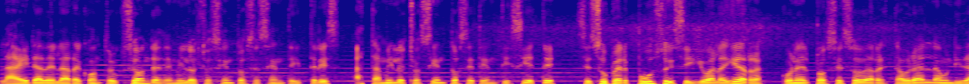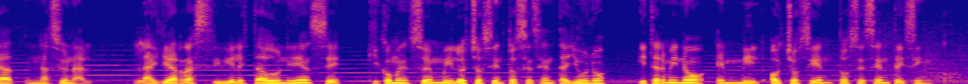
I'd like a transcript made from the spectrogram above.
La era de la reconstrucción desde 1863 hasta 1877 se superpuso y siguió a la guerra con el proceso de restaurar la unidad nacional. La guerra civil estadounidense que comenzó en 1861 y terminó en 1865.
